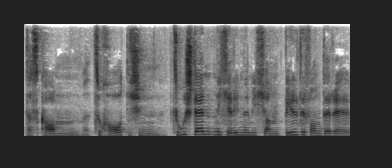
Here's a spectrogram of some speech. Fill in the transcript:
Das kam zu chaotischen Zuständen. Ich erinnere mich an Bilder von der äh,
